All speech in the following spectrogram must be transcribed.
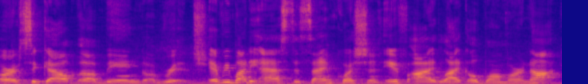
or seek out uh, being rich. Everybody asks the same question if I like Obama or not.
